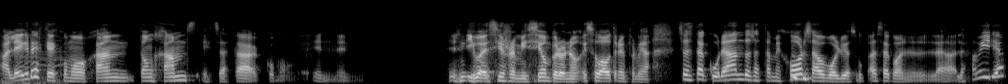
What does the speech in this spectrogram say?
alegres, que es como Han- Tom Hanks eh, ya está como en, en- iba a decir remisión, pero no, eso va a otra enfermedad. Ya se está curando, ya está mejor, ya volvió a su casa con la, la familia,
